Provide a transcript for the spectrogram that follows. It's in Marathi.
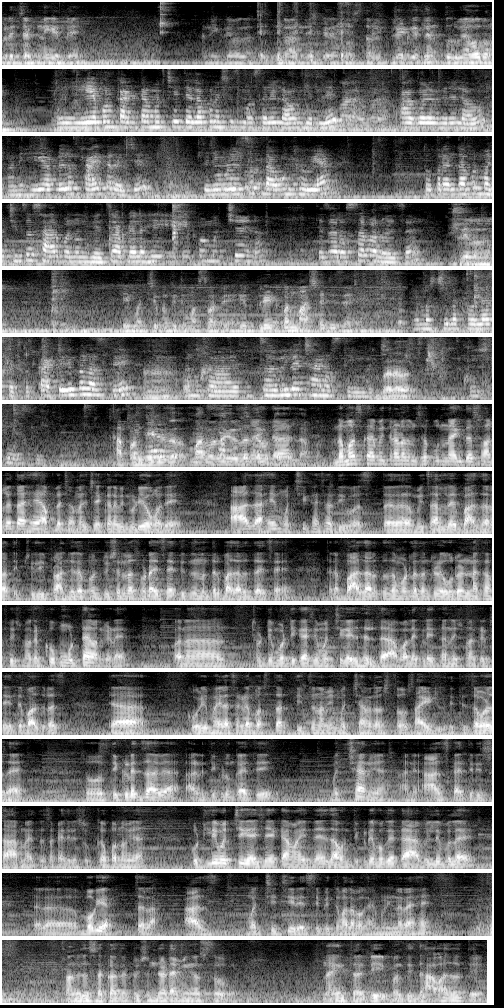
इकडे चटणी घेतली. आणि इकडे बघा गार्निश केले मस्त मी प्लेट घेतल्या तुरव्यावरून हे आपण कांटा मच्छी आहे, त्याला पण असेच मसाले लावून घेतले. आगळ वगैरे लावून. आणि हे आपल्याला फ्राय करायचे त्याच्यामुळे असंच लावून ठेवूया. तोपर्यंत आपण मच्छीचं सार बनवून घ्यायचं. आपल्याला हे लेपा मच्छी आहे ना त्याचा रस्सा बनवायचा आहे. इकडे बघा. ही मच्छी पण किती मस्त वाटते. ही प्लेट पण माशाचीच आहे. हे मच्छीला खवला असतात काटेरी पण असते. पण चवीला छान असते ही मच्छी. बरोबर. टेस्टी असते. आपण गेलेलो मालवणला गेलेलो तेव्हा खाल्लेलं आपण. नमस्कार मित्रांनो तुमचं पुन्हा एकदा स्वागत आहे आपल्या चॅनलच्या एका नवीन व्हिडिओमध्ये. आज आहे मच्छी खायचा दिवस तर मी चाललोय बाजारात. ॲक्च्युली प्रांजूला पण ट्युशनला सोडायचं आहे तिथून नंतर बाजारात जायचं आहे. तर बाजारात तसं म्हटलं तर आमच्याकडे उरण नाका फिश मार्केट खूप मोठं आहे मार्केट आहे. पण अं, छोटी मोठी काय अशी मच्छी घ्यायची असेल तर आम्हाला इकडे गणेश मार्केटच्या इथे बाजूलाच त्या कोळी महिला सगळ्या बसतात. तिथून आम्ही मच्छी आणत असतो साईडला तिथे जवळच आहे. सो तिकडेच जाऊया आणि तिकडून काहीतरी मच्छी आणूया आणि आज काहीतरी सार नाही तसं काहीतरी सुक्का बनवूया. कुठली मच्छी घ्यायची आहे काय माहीत नाही जाऊन तिकडे बघूया काय अवेलेबल आहे. तर बघूया. चला आज मच्छीची रेसिपी तुम्हाला बघायला मिळणार आहे. चांगलं सकाळचा ट्युशनचा टायमिंग असतो. नाईन थर्टी पण ती दहा होते.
